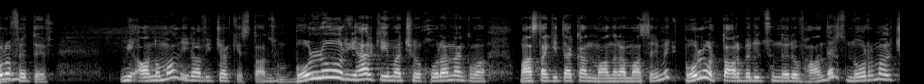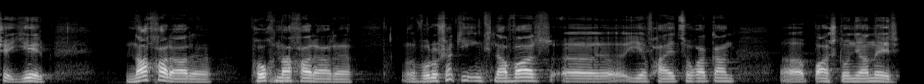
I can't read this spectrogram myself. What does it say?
որովհետեւ մի անոմալ իրավիճակ է ստացվում։ Բոլոր իհարկե հիմա չխորանանք մա- մասնագիտական մանրամասերի մեջ, բոլոր տարբերություններով հանդերձ նորմալ չէ, երբ նախարարը, փոխնախարարը, որոշակի ինքնավար եւ հայեցողական պաշտոնյաներ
